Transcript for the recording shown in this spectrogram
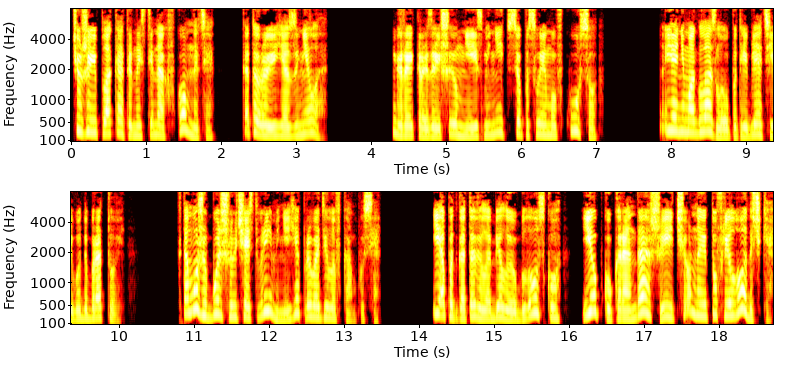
Чужие плакаты на стенах в комнате, которую я заняла. Грег разрешил мне изменить все по своему вкусу, но я не могла злоупотреблять его добротой. К тому же большую часть времени я проводила в кампусе. Я подготовила белую блузку, юбку-карандаш и черные туфли-лодочки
